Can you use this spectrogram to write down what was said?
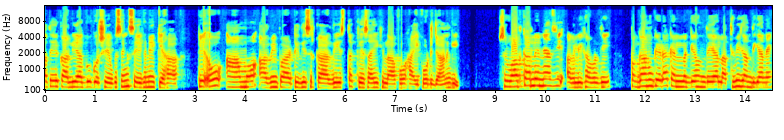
ਅਤੇ ਅਕਾਲੀ ਆਗੂ ਗੁਰਸੇਵਕ ਸਿੰਘ ਸੇਖ ਨੇ ਕਿਹਾ ਕਿ ਉਹ ਆਮ ਆਦਮੀ ਪਾਰਟੀ ਦੀ ਸਰਕਾਰ ਦੀ ਇਸ ਧੱਕੇਸ਼ਾਹੀ ਖਿਲਾਫ ਹਾਈ ਕੋਰਟ ਜਾਣਗੇ। ਸ਼ੁਰੂਆਤ ਕਰ ਲੈਂਦੇ ਹਾਂ ਜੀ ਅਗਲੀ ਖਬਰ ਦੀ। ਪੱਗਾਂ ਨੂੰ ਕਿਹੜਾ ਕਿੱਲ ਲੱਗੇ ਹੁੰਦੇ ਆ? ਲੱਥ ਵੀ ਜਾਂਦੀਆਂ ਨੇ।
